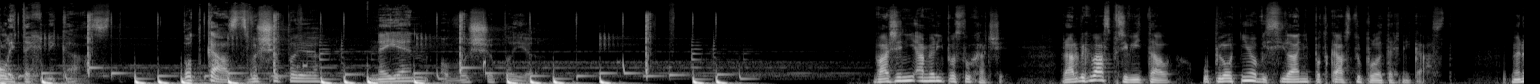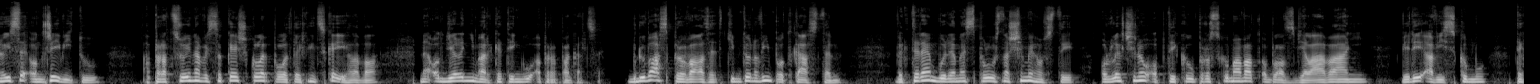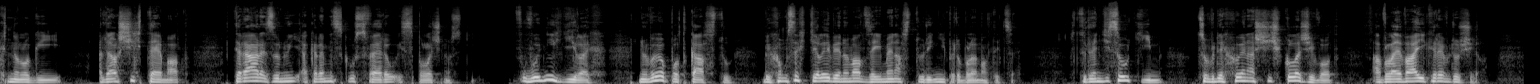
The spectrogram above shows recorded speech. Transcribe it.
Polytechnikast. Podcast z VŠPJ nejen o VŠPJ. Vážení a milí posluchači, rád bych vás přivítal u pilotního vysílání podcastu Polytechnikast. Jmenuji se Ondřej Vítů a pracuji na Vysoké škole Polytechnické Jihlava na oddělení marketingu a propagace. Budu vás provázet tímto novým podcastem, ve kterém budeme spolu s našimi hosty odlehčenou optikou proskoumávat oblast vzdělávání, vědy a výzkumu, technologií a dalších témat, která rezonují akademickou sférou i společností. V úvodních dílech nového podcastu bychom se chtěli věnovat zejména studijní problematice. Studenti jsou tím, co vdechuje naší škole život a vlévá jí krev do žil.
